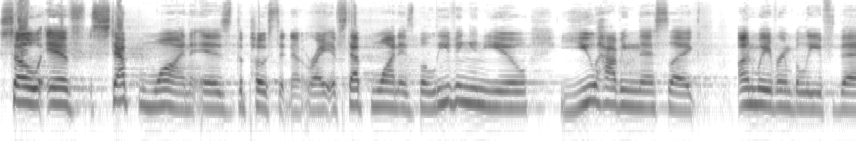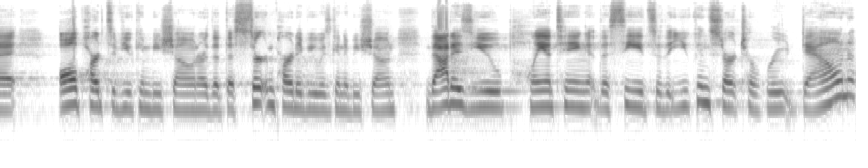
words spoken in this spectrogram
So if step 1 is the post-it note, right? If step 1 is believing in you, you having this like unwavering belief that all parts of you can be shown or that the certain part of you is going to be shown. That is you planting the seed so that you can start to root down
